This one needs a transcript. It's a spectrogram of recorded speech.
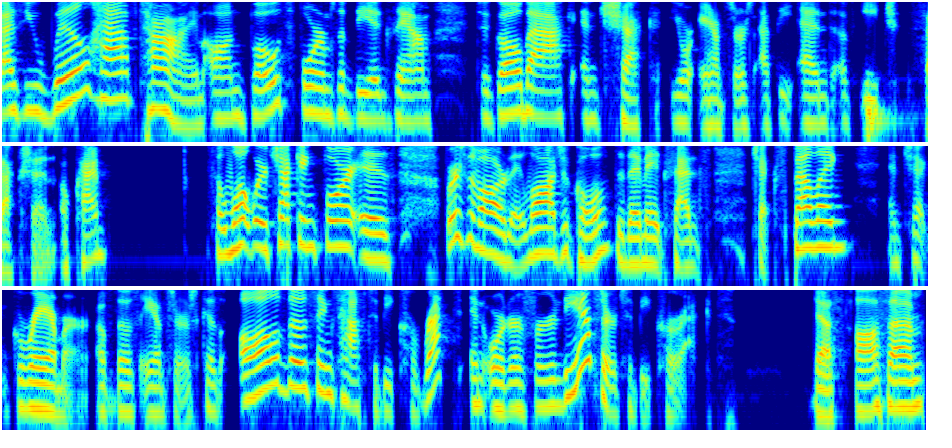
guys, you will have time on both forms of the exam to go back and check your answers at the end of each section. Okay. So, what we're checking for is first of all, are they logical? Do they make sense? Check spelling and check grammar of those answers because all of those things have to be correct in order for the answer to be correct. Yes, awesome.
